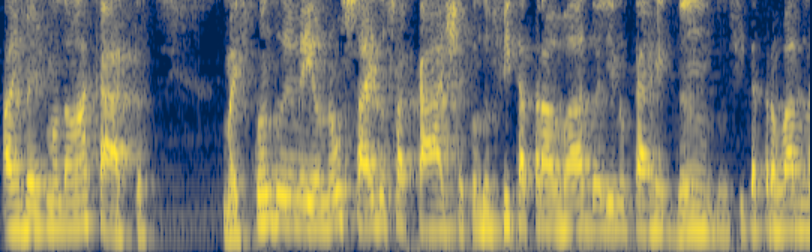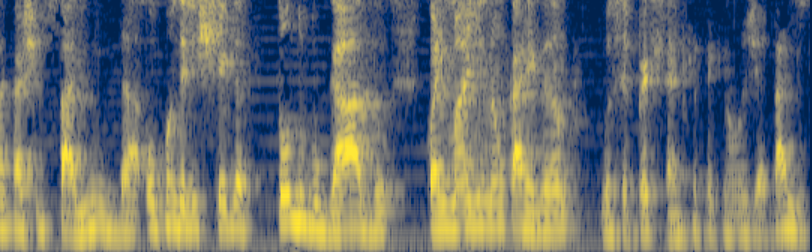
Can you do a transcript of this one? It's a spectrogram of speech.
ao invés de mandar uma carta. Mas quando o e-mail não sai da sua caixa, quando fica travado ali no carregando, fica travado na caixa de saída, ou quando ele chega todo bugado, com a imagem não carregando, você percebe que a tecnologia está ali.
